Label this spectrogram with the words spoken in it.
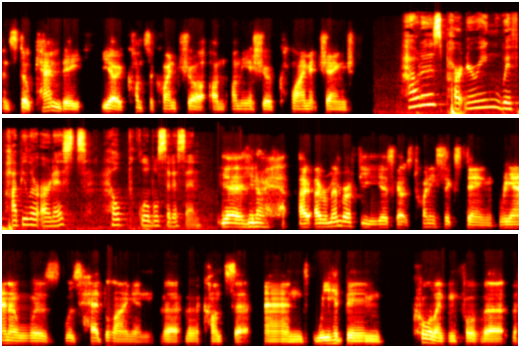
and still can be, you know, consequential on, on the issue of climate change. How does partnering with popular artists help Global Citizen? Yeah, you know, I, I, remember a few years ago, it was 2016, Rihanna was was headlining the, the concert, and we had been calling for the, the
